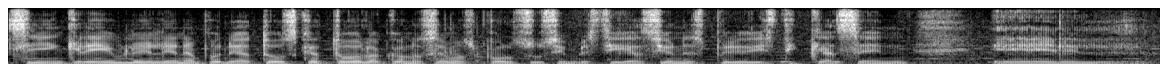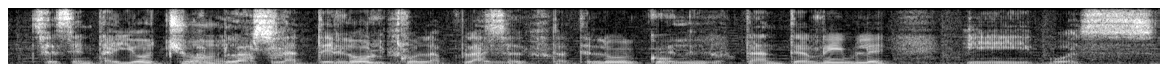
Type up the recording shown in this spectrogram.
Sí, increíble. Elena Poniatowska, todo la conocemos por sus investigaciones periodísticas en el 68, la plaza, Tlatelolco, la plaza de Tlatelolco, tan terrible, y pues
